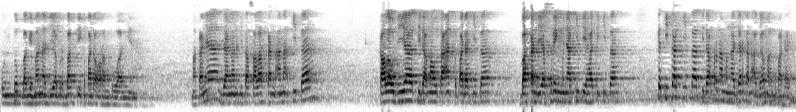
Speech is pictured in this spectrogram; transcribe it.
untuk bagaimana dia berbakti kepada orang tuanya. Makanya jangan kita salahkan anak kita kalau dia tidak mau taat kepada kita, bahkan dia sering menyakiti hati kita ketika kita tidak pernah mengajarkan agama kepadanya.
